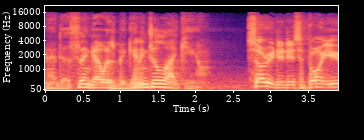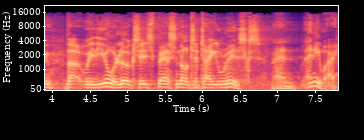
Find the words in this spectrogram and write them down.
And to think I was beginning to like you. Sorry to disappoint you, but with your looks, it's best not to take risks. And anyway,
